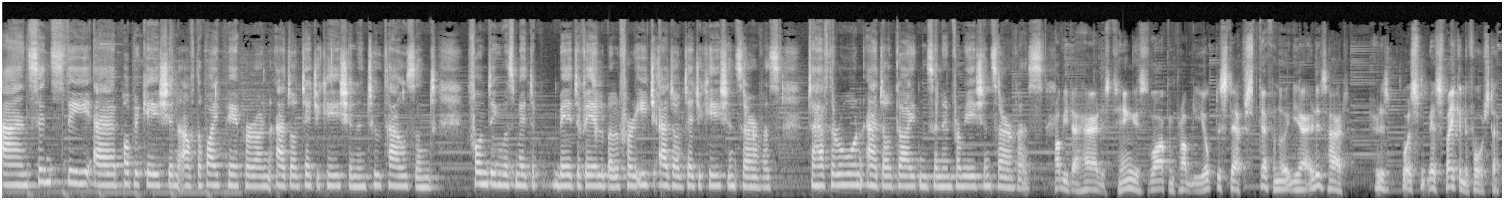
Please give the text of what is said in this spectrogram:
and since the uh, publication of the white paper on adult education in 2000, funding was made, made available for each adult education service to have their own adult guidance and information service. Probably the hardest thing is walking probably up the steps. Definitely, yeah, it is hard. It is, it's, it's making the fourth step.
